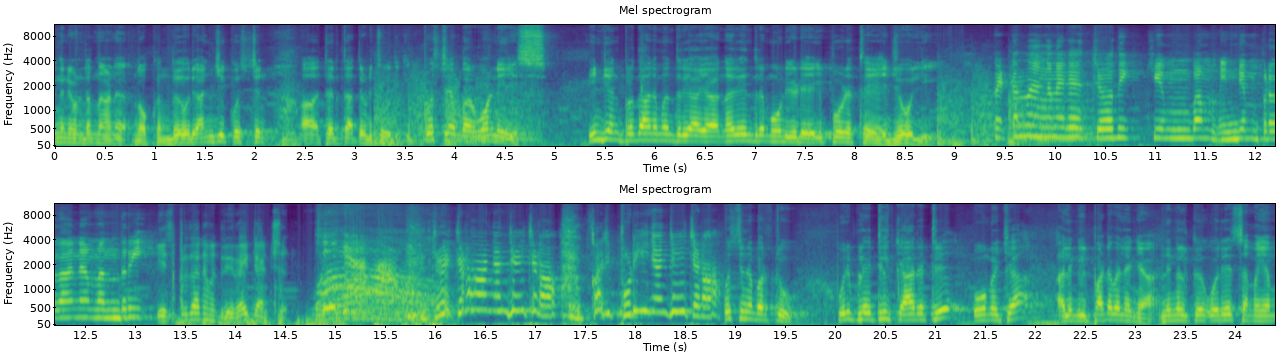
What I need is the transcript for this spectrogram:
എങ്ങനെയുണ്ടെന്നാണ് നോക്കുന്നത്. ഒരു അഞ്ച് ക്വസ്റ്റ്യൻ തെരുത്താത്തോട് ചോദിക്കും. Question number one is Indian പ്രധാനമന്ത്രിയായ നരേന്ദ്രമോദിയുടെ ഇപ്പോഴത്തെ ജോലി. പെട്ടെന്ന് അങ്ങനെയൊക്കെ ചോദിക്കുമ്പം ഇന്ത്യൻ പ്രധാനമന്ത്രി പ്രധാനമന്ത്രി റൈറ്റ് ആൻസർ ജയിച്ചടാ ഞാൻ ജയിച്ചടാ. കരിപ്പൊടി ഞാൻ ജയിച്ചടാ. ക്വസ്റ്റ്യൻ നമ്പർ ടു ഒരു പ്ലേറ്റിൽ ക്യാരറ്റ് ഓമയ്ക്ക അല്ലെങ്കിൽ പടവലങ്ങ നിങ്ങൾക്ക് ഒരേ സമയം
